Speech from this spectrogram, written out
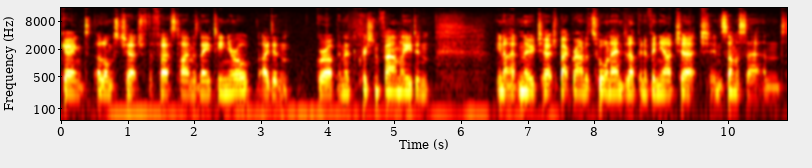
going to, along to church for the first time as an 18 year old. I didn't grow up in a Christian family, didn't you know, had no church background at all, and I ended up in a vineyard church in Somerset. And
